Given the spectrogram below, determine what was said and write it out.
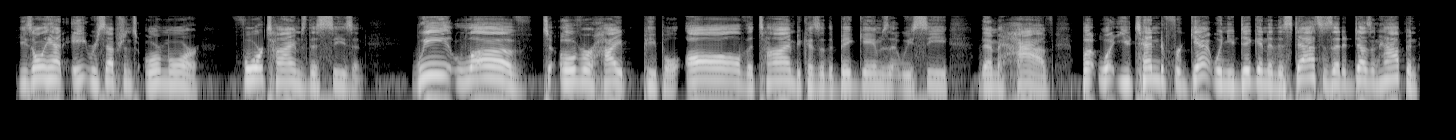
He's only had eight receptions or more four times this season. We love to overhype people all the time because of the big games that we see them have. But what you tend to forget when you dig into the stats is that it doesn't happen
